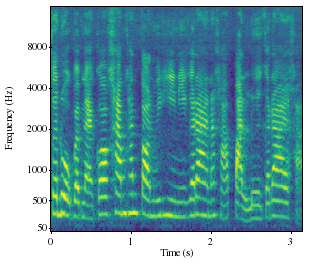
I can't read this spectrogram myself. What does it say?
สะดวกแบบไหนก็ข้ามขั้นตอนวิธีนี้ก็ได้นะคะ ปั่นเลยก็ได้ค่ะ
